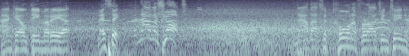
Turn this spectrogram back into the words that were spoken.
Angel Di Maria. Messi. The shot! Now that's a corner for Argentina.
